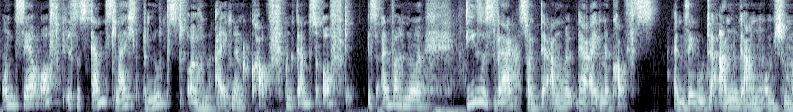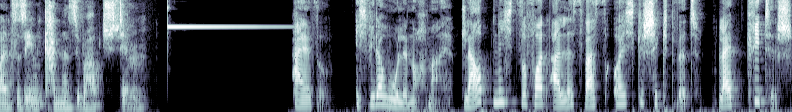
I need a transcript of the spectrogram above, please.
Und sehr oft ist es ganz leicht benutzt, euren eigenen Kopf. Und ganz oft ist einfach nur dieses Werkzeug, der, andere, der eigene Kopf, ein sehr guter Angang, um schon mal zu sehen, kann das überhaupt stimmen. Also, ich wiederhole nochmal. Glaubt nicht sofort alles, was euch geschickt wird. Bleibt kritisch.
